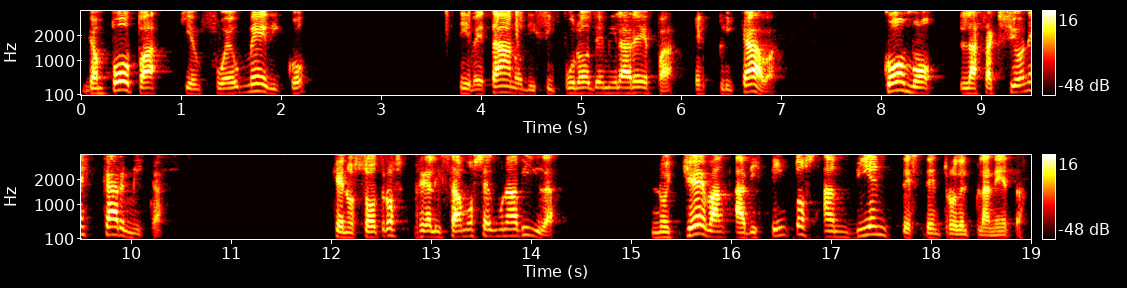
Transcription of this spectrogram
Gampopa, quien fue un médico tibetano, discípulo de Milarepa, explicaba cómo las acciones kármicas que nosotros realizamos en una vida nos llevan a distintos ambientes dentro del planeta.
